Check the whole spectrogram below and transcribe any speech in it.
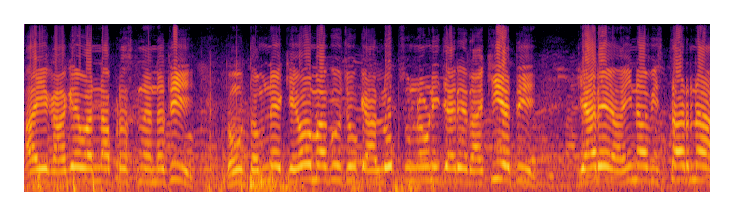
આ એક આગેવાનના પ્રશ્ન નથી. તો હું તમને કહેવા માગું છું કે આ લોક સુનાવણી જ્યારે રાખી હતી, ત્યારે અહીંના વિસ્તારના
